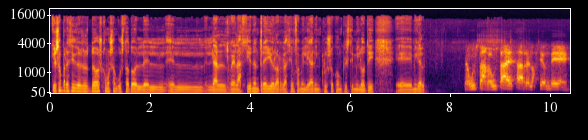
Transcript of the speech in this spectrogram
¿Qué os han parecido esos dos? ¿Cómo os han gustado el, la relación entre ellos, la relación familiar, incluso con Kristen Milotti? Eh, Miguel. Me gusta, me gusta esa relación de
